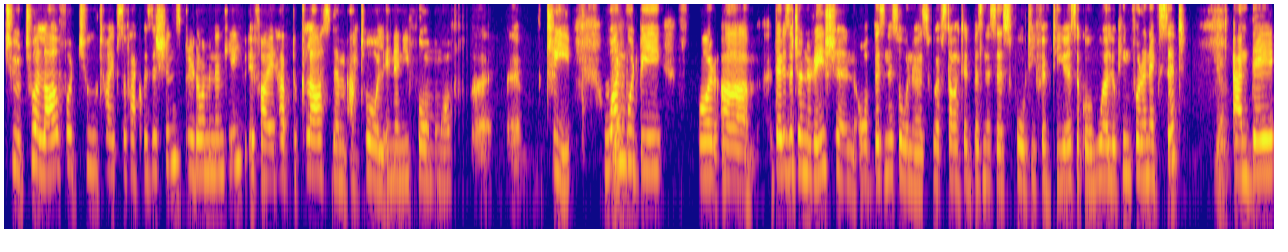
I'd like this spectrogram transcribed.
to to allow for two types of acquisitions predominantly if i have to class them at all in any form of uh, uh, tree one yeah. would be for um, there is a generation of business owners who have started businesses 40 50 years ago who are looking for an exit. Yeah. and they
